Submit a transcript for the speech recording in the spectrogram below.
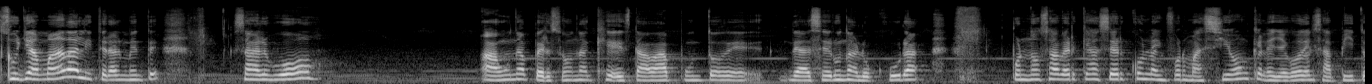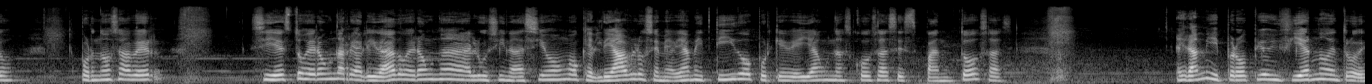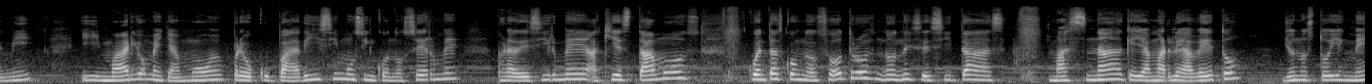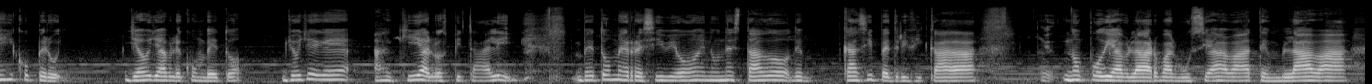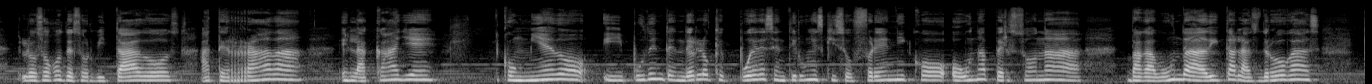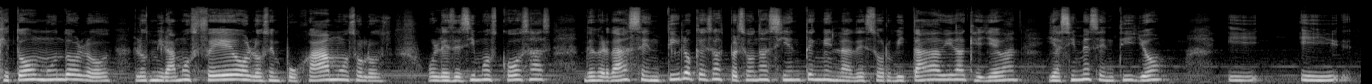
su llamada literalmente salvó a una persona que estaba a punto de, de, hacer una locura por no saber qué hacer con la información que le llegó del sapito, por no saber si esto era una realidad o era una alucinación o que el diablo se me había metido porque veía unas cosas espantosas. Era mi propio infierno dentro de mí y Mario me llamó preocupadísimo sin conocerme para decirme aquí estamos, cuentas con nosotros, no necesitas más nada que llamarle a Beto. Yo no estoy en México, pero yo ya hablé con Beto. Yo llegué aquí al hospital y Beto me recibió en un estado de casi petrificada, no podía hablar, balbuceaba, temblaba, los ojos desorbitados, aterrada en la calle, con miedo y pude entender lo que puede sentir un esquizofrénico o una persona vagabunda, adicta a las drogas, que todo el mundo los miramos feo, los empujamos o, los, o les decimos cosas. De verdad sentí lo que esas personas sienten en la desorbitada vida que llevan y así me sentí yo. Y, y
